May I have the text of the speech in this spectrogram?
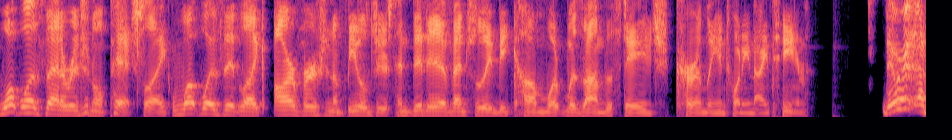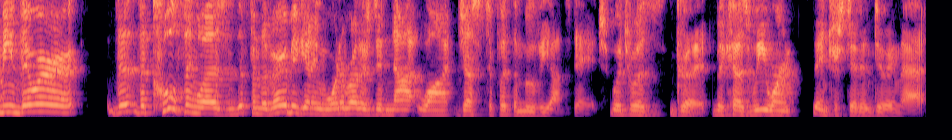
what was that original pitch? Like, what was it like our version of Beetlejuice, and did it eventually become what was on the stage currently in 2019? There were, I mean, there were. The, the cool thing was from the very beginning, Warner Brothers did not want just to put the movie on stage, which was good because we weren't interested in doing that.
